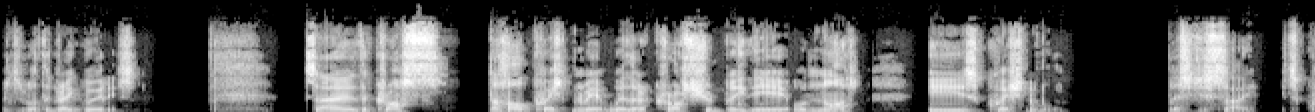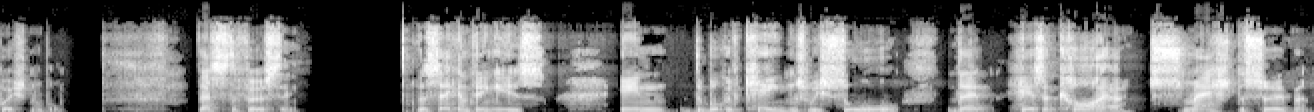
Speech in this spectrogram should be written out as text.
which is what the Greek word is. So the cross, the whole question about whether a cross should be there or not is questionable. Let's just say it's questionable. That's the first thing. The second thing is, in the book of Kings, we saw that Hezekiah smashed the serpent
